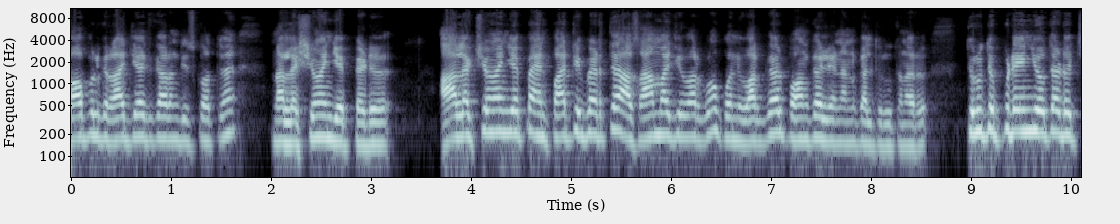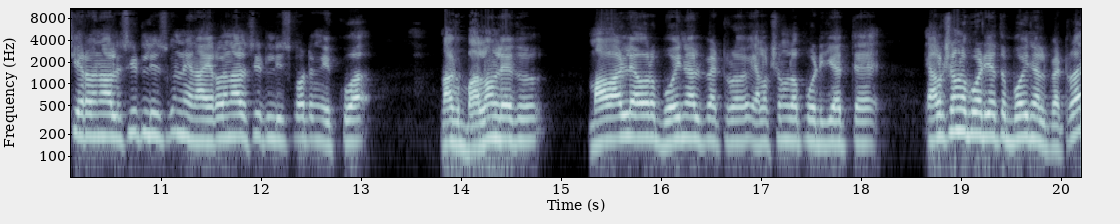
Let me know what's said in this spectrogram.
కాపులకి రాజ్యాధికారం తీసుకొస్తే నా లక్ష్యం అని చెప్పాడు. ఆ లక్ష్యం అని చెప్పి ఆయన పార్టీ పెడితే ఆ సామాజిక వర్గం కొన్ని వర్గాలు పవన్ కళ్యాణ్ వెనకాల తిరుగుతున్నారు. తిరుగుతూ ఇప్పుడు ఏం చెబుతాడు? వచ్చి ఇరవై నాలుగు సీట్లు తీసుకుని నేను ఆ ఇరవై నాలుగు సీట్లు తీసుకోవడం ఎక్కువ. నాకు బలం లేదు. మా వాళ్ళు ఎవరు భోజనాలు పెట్టరు. ఎలక్షన్లో పోటీ చేస్తే ఎలక్షన్లో పోటీ చేస్తే భోజనాలు పెట్టరా?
